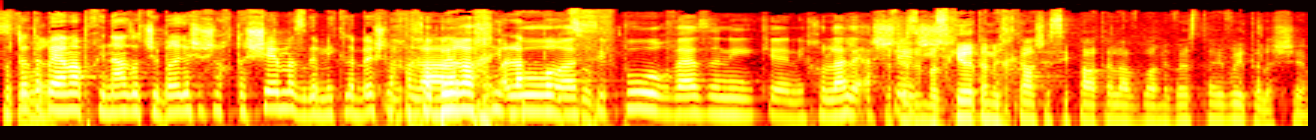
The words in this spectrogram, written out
פותר את הבעיה מהבחינה הזאת שברגע שיש לך את השם, אז גם מתלבש לך על הפרצוף. מתחבר החיבור, הסיפור, ואז אני, כן, יכולה לאשש. אני חושב שזה מזכיר את המחקר שסיפרת עליו באוניברסיטה העברית על השם.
